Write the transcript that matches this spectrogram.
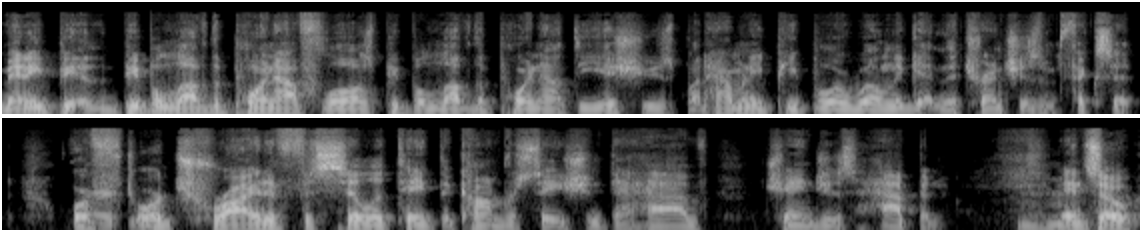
Many pe- people love to point out flaws. People love to point out the issues, but how many people are willing to get in the trenches and fix it, or right. or try to facilitate the conversation to have changes happen? Mm-hmm. And so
